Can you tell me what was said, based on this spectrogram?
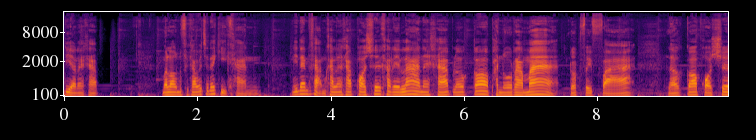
เดียวนะครับ มาลองดูสิครับว่าจะได้กี่คัน นี่ได้มาสามคันแล้วครับ Porsche Carrera นะครับ แล้วก็ Panorama รถไฟฟ้า แล้วก็ Porsche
